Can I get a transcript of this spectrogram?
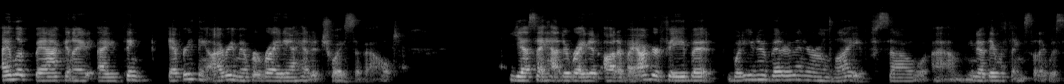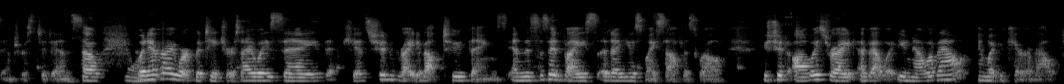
I look back and I, I think everything I remember writing, I had a choice about yes, I had to write an autobiography, but what do you know better than your own life? So, um, you know, they were things that I was interested in. So, yeah. whenever I work with teachers, I always say that kids should write about two things. And this is advice that I use myself as well. You should always write about what you know about and what you care about.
